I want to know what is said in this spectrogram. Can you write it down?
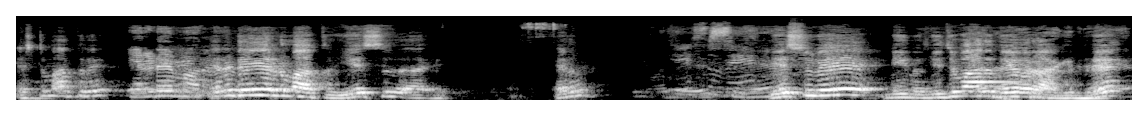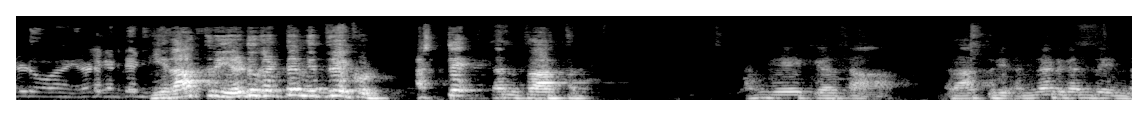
ಎಷ್ಟು ಮಾತು ಎರಡೇ ಮಾತು. ಎರಡೇ ಎರಡು ಮಾತು. ಯೇಸು ಏನು? ಯೇಸುವೆ. ನೀನು ನಿಜವಾದ ದೇವರಾಗಿದ್ರೆ ಈ ರಾತ್ರಿ ಎರಡು ಗಂಟೆ ನಿದ್ರೆ ಕೊಡು. ಅಷ್ಟೇ ನನ್ನ ಪ್ರಾರ್ಥನೆ. ಹಂಗೆ ಕೇಳ್ತಾ ರಾತ್ರಿ ಹನ್ನೆರಡು ಗಂಟೆಯಿಂದ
